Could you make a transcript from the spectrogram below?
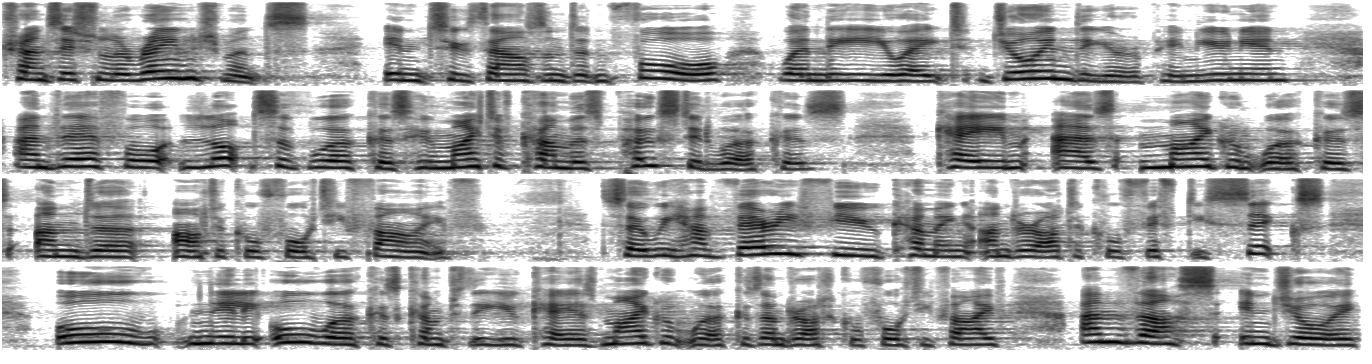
transitional arrangements in 2004 when the EU8 joined the European Union. And therefore, lots of workers who might have come as posted workers came as migrant workers under Article 45. So we have very few coming under Article 56, all, nearly all workers come to the UK as migrant workers under Article 45 and thus enjoy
